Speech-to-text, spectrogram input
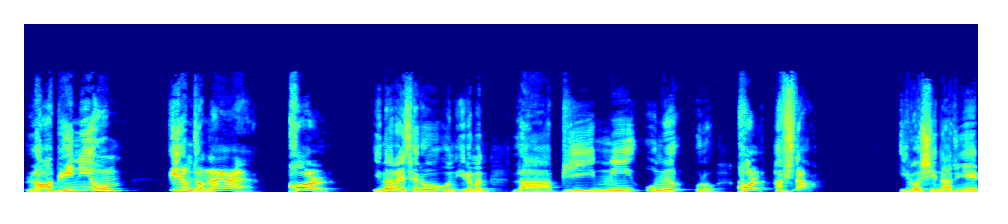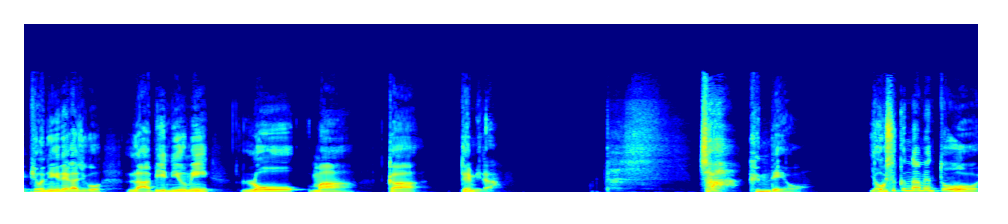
라비니움 이름 좋네. 콜. 이 나라의 새로운 이름은 라비니움으로 콜 합시다. 이것이 나중에 변형이 돼가지고 라비니움이 로마가 됩니다. 자, 근데요. 여기서 끝나면 또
